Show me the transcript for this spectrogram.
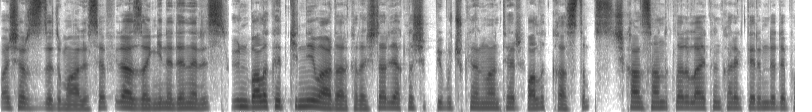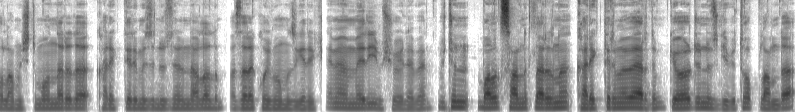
Başarısız dedi maalesef. Birazdan yine deneriz. Dün balık etkinliği vardı arkadaşlar. Yaklaşık bir buçuk envanter balık kastım. Çıkan sandıkları Like'ın karakterimde depolamıştım. Onları da karakterimizin üzerine alalım. Pazara koymamız gerekiyor. Hemen vereyim şöyle ben. Bütün balık sandıklarını karakterime verdim. Gördüğünüz gibi toplamda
